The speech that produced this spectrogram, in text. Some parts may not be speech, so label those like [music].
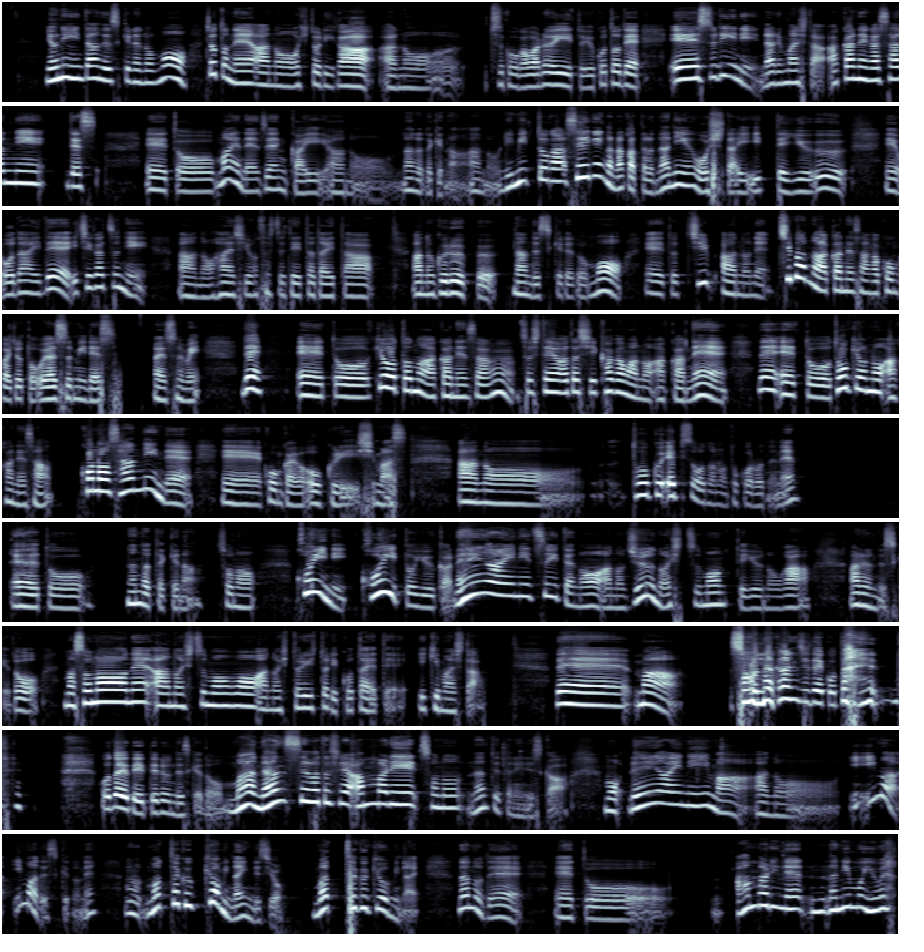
4人いたんですけれども、ちょっとね、あの、お一人が、あの、都合が悪いということで、A3 になりました。あかねが3人です。えっ、ー、と、前ね、前回、あの、なんだっけな、あの、リミットが、制限がなかったら何をしたいっていう、えー、お題で、1月に、あの、配信をさせていただいた、あの、グループなんですけれども、えっ、ー、と、ち、あのね、千葉のあかねさんが今回ちょっとお休みです。お休み。で、えっ、ー、と、京都のあかねさん、そして私、香川のあかね、で、えっ、ー、と、東京のあかねさん。この3人で、えー、今回はお送りします。あのトークエピソードのところでね、えっ、と、何だったっけなその恋に恋というか恋愛についてのあの10の質問っていうのがあるんですけど、まあ、そのねあの質問をあの一人一人答えていきましたでまあそんな感じで答えて [laughs] 答えていってるんですけど、まあ、なんせ私、あんまり、その、なんて言ったらいいんですか。もう、恋愛に今、あの、今、今ですけどね、もう全く興味ないんですよ。全く興味ない。なので、えっ、ー、と、あんまりね、何も言え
